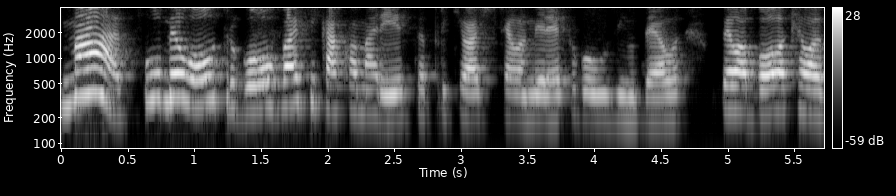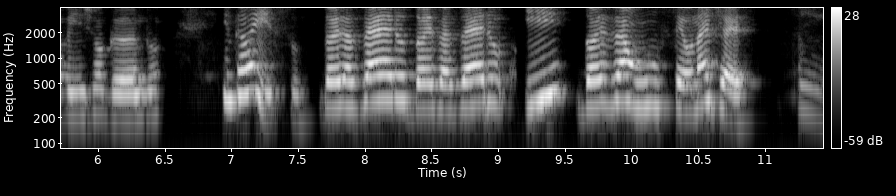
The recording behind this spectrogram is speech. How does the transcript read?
Mas o meu outro gol vai ficar com a Maressa, porque eu acho que ela merece o golzinho dela, pela bola que ela vem jogando. Então é isso. 2 a 0 2 a 0 e 2 a 1 o seu, né, Jess? Sim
